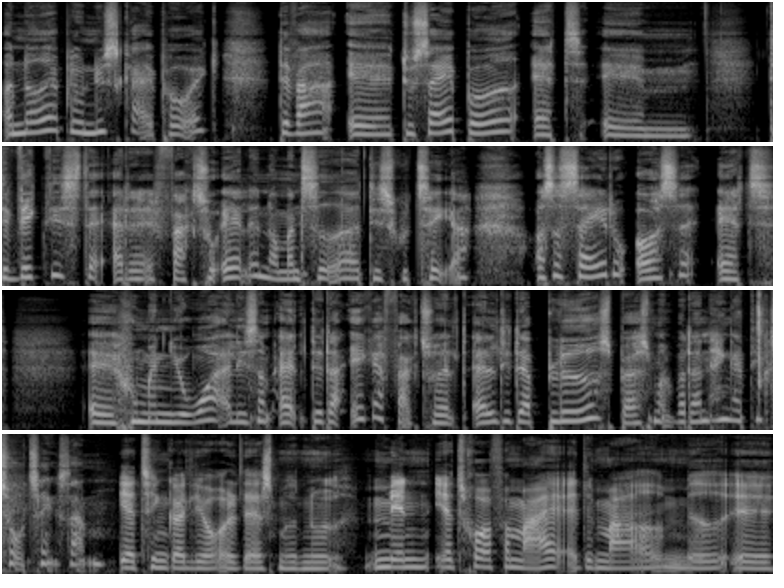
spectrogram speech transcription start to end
Og noget, jeg blev nysgerrig på, ikke, det var, øh, du sagde både, at øh, det vigtigste er det faktuelle, når man sidder og diskuterer. Og så sagde du også, at øh, humaniora er ligesom alt det, der ikke er faktuelt. Alle de der bløde spørgsmål. Hvordan hænger de to ting sammen? Jeg tænker lige over det, da jeg smed den ud. Men jeg tror for mig, at det er meget med... Øh,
